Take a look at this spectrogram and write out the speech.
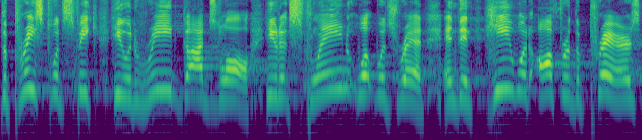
The priest would speak, he would read God's law, he would explain what was read, and then he would offer the prayers,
